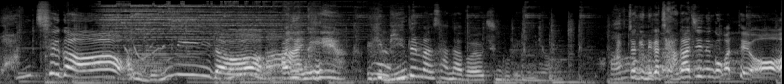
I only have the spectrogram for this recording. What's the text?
광채가, 아니, 너무 미인이다. 아, 아니, 아니에요. 그, 이렇게 미인들만 사나 봐요, 중국에는요. 갑자기 내가 작아지는 것 같아요.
